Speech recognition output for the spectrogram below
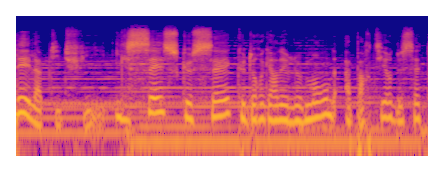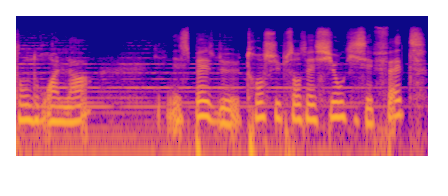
Il est la petite fille. Il sait ce que c'est que de regarder le monde à partir de cet endroit-là. Une espèce de transsubstantiation qui s'est faite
